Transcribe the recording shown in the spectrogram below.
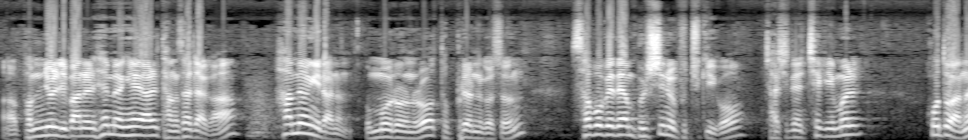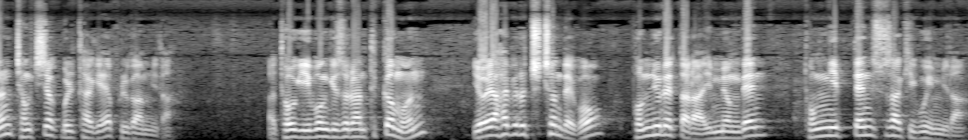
어, 법률 위반을 해명해야 할 당사자가 하명이라는 음모론으로 덮으려는 것은 사법에 대한 불신을 부추기고 자신의 책임을 호도하는 정치적 물타기에 불과합니다. 아, 더욱 이번 기소를 한 특검은 여야 합의로 추천되고 법률에 따라 임명된 독립된 수사기구입니다.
